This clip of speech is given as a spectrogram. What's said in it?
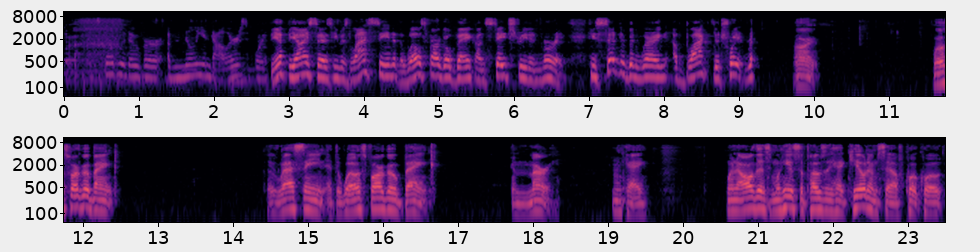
It's filled with over a million dollars worth The FBI says he was last seen at the Wells Fargo Bank on State Street in Murray. He's said to have been wearing a black Detroit Red All right. Wells Fargo Bank. It was last seen at the Wells Fargo Bank in Murray. Okay. When all this, when he supposedly had killed himself, quote, quote,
